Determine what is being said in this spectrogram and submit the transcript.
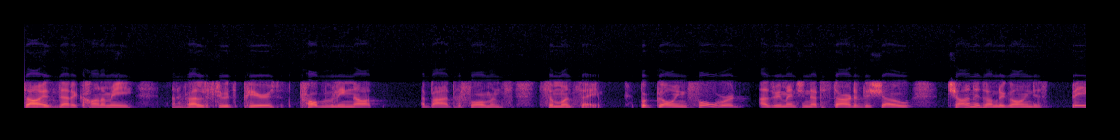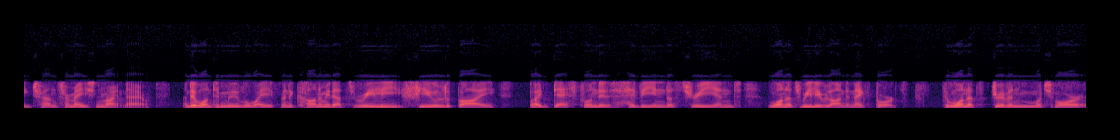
size of that economy and relative to its peers, it's probably not a bad performance, some would say. But going forward, as we mentioned at the start of the show, China is undergoing this big transformation right now. And they want to move away from an economy that's really fueled by, by debt funded heavy industry and one that's really reliant on exports to one that's driven much more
